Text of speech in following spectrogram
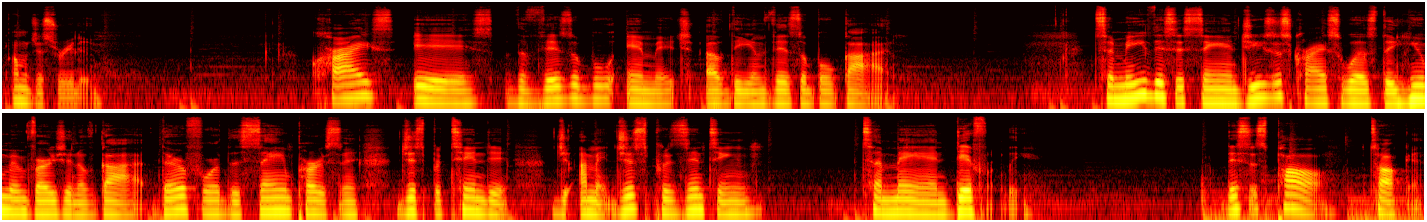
I'm gonna just read it. Christ is the visible image of the invisible God. To me, this is saying Jesus Christ was the human version of God. Therefore, the same person just pretended, I mean, just presenting to man differently. This is Paul talking.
